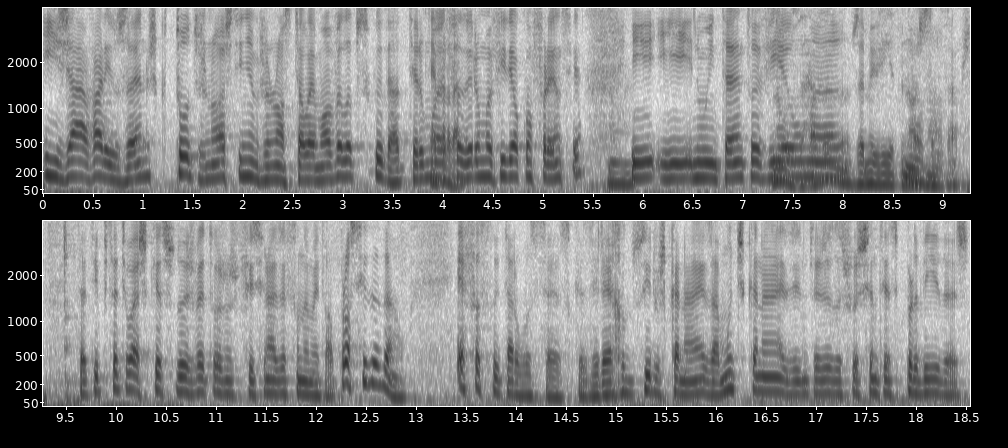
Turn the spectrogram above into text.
e já há vários anos que todos nós tínhamos no nosso telemóvel a possibilidade de ter uma, é fazer uma videoconferência uhum. e, e, no entanto havia não uma a maioria de nós não, não usamos. Portanto, e portanto eu acho que esses dois vetores nos profissionais é fundamental para o cidadão é facilitar o acesso, quer dizer, é reduzir os canais. Há muitos canais e muitas vezes as pessoas sentem-se perdidas.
